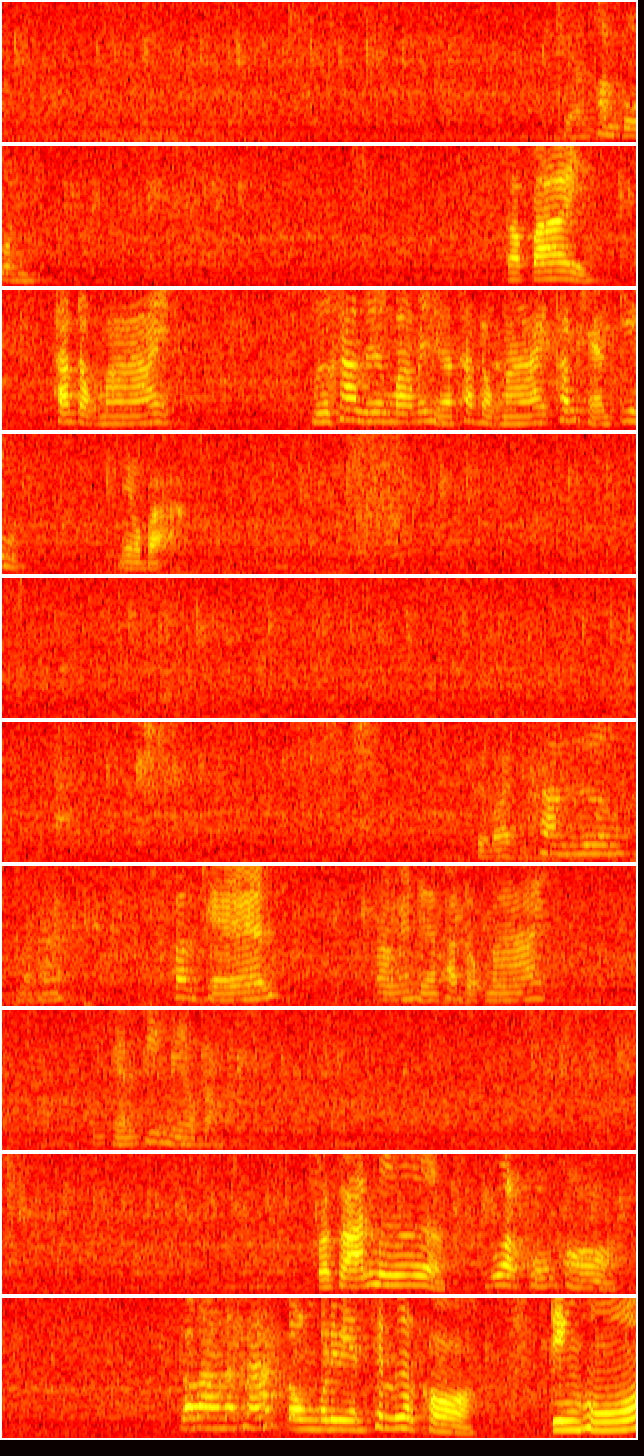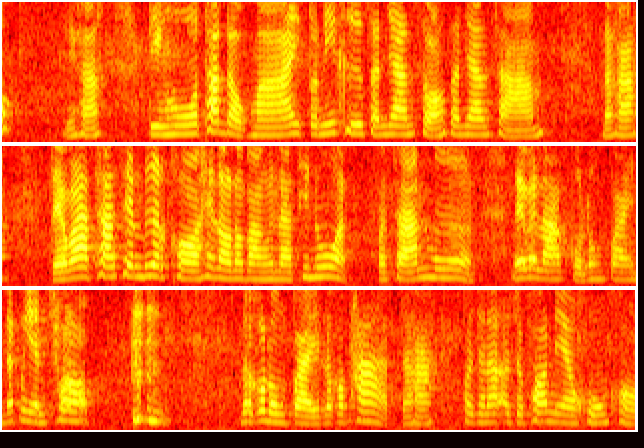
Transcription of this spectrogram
แขนท่อนบน ต่อไปทัดดอกไม้ มือข้างหนึงมาไม่เหนือทัดดอกไม้ท่อนแขนกิ้ง แนวบ่าเสร็จแล้วอีกข้างนึงนะคะท่อนแขนวางไว้เหนือท่อนดอกไม้ท่อนแขนกิ้งแนวบ่าประสานมือ นวดโค้งคอ ระวังนะคะ ตรงบริเวณเส้นเลือดคอ ติงหูนี่คะติงหูทัดดอกไม้ตัวนี้คือสัญญาณ 2 สัญญาณ 3 นะคะ แต่ว่าถ้าเส้นเลือดคอให้เราระวังเวลาที่นวดประสานมือในเวลากดลงไป นักเรียนชอบ แล้วก็ลงไปแล้วก็พลาดนะคะ เพราะฉะนั้นเอาเฉพาะแนวโค้งคอ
